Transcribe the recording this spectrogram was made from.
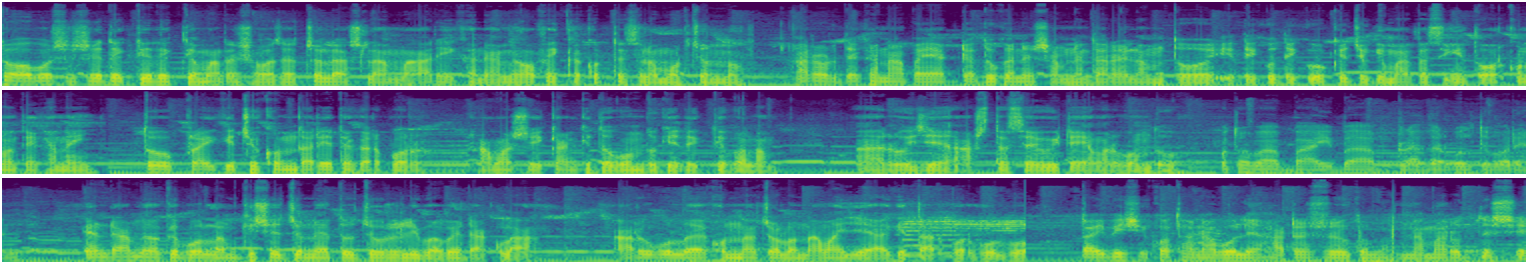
তো অবশেষে দেখতে দেখতে মাদ্রাসা বাজার চলে আসলাম আর এখানে আমি অপেক্ষা করতেছিলাম ওর জন্য। আর ওর দেখা না পাই একটা দোকানের সামনে দাঁড়াইলাম তো এদিক ওদিক ওকে যোগে মাতাছি কিন্তু ওর কোনো দেখা নাই। তো প্রায় কিছুক্ষণ দাঁড়িয়ে থাকার পর আমার সেই কাঙ্ক্ষিত বন্ধুকে দেখতে পেলাম আর ওই যে আসতেছে ওইটাই আমার বন্ধু। অথবা ভাই বা ব্রাদার বলতে পারেন। এন্ড আমি ওকে বললাম কিসের জন্য এত জরুরিভাবে ডাকলা? আরও বলল এখন না চলো নামাই যে আগে তারপর বলব। তাই বেশি কথা না বলে হাঁটা শুরু করলাম নামার উদ্দেশ্যে।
